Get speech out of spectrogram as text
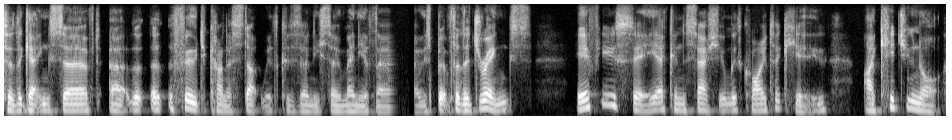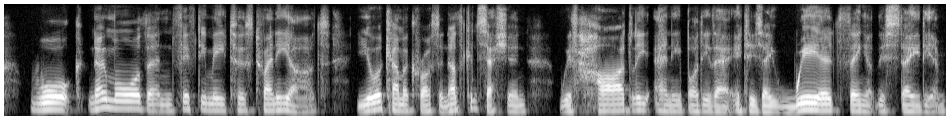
to the getting served. Uh, the, the food kind of stuck with because there's only so many of those. But for the drinks, if you see a concession with quite a queue, I kid you not, walk no more than 50 meters, 20 yards, you will come across another concession with hardly anybody there. It is a weird thing at this stadium.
